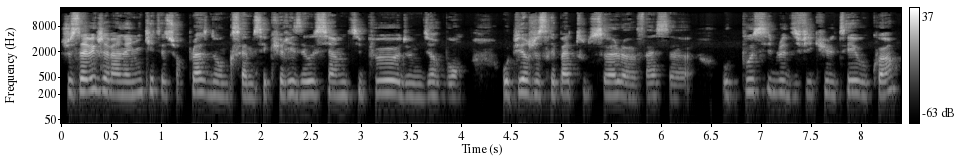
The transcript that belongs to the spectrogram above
Je savais que j'avais un ami qui était sur place, donc ça me sécurisait aussi un petit peu de me dire bon, au pire, je serai pas toute seule euh, face euh, aux possibles difficultés ou quoi.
